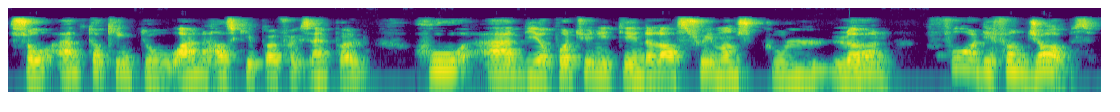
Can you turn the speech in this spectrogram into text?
So I'm talking to one housekeeper, for example, who had the opportunity in the last three months to learn four different jobs.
